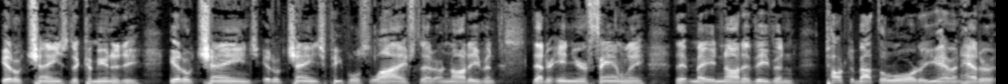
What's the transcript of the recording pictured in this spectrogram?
It'll change the community. It'll change. It'll change people's lives that are not even that are in your family that may not have even talked about the Lord, or you haven't had a,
